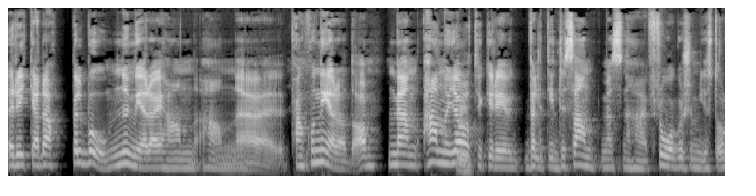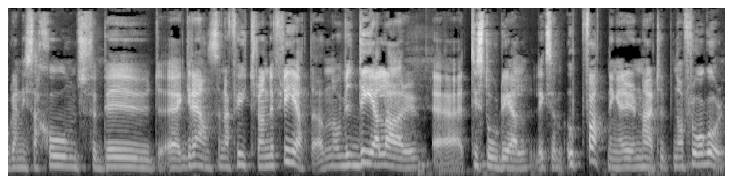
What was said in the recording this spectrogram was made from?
Rickard Appelbom, numera är han, han eh, pensionerad. Då. Men han och jag mm. tycker det är väldigt intressant med såna här frågor som just organisationsförbud, eh, gränserna för yttrandefriheten. Och vi delar eh, till stor del liksom, uppfattningar i den här typen av frågor.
